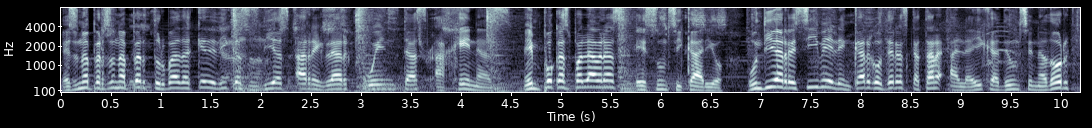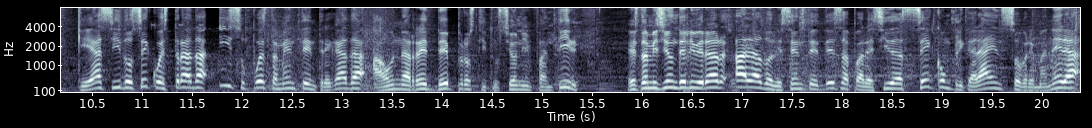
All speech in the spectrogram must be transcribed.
Es una persona perturbada que dedica sus días a arreglar cuentas ajenas. En pocas palabras, es un sicario. Un día recibe el encargo de rescatar a la hija de un senador que ha sido secuestrada y supuestamente entregada a una red de prostitución infantil. Esta misión de liberar a la adolescente desaparecida se complicará en sobremanera,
